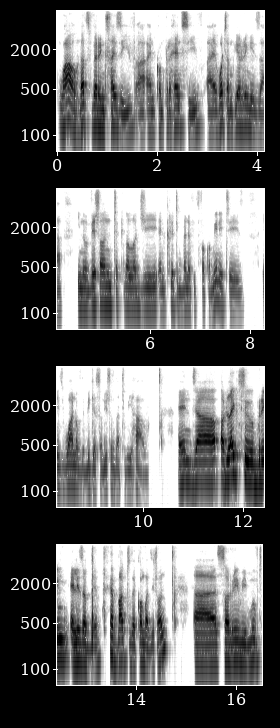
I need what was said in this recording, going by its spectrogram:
Wow, that's very incisive uh, and comprehensive. Uh, what I'm hearing is uh, innovation, technology, and creating benefits for communities is one of the biggest solutions that we have. And uh, I'd like to bring Elizabeth back to the conversation. Uh, sorry, we moved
